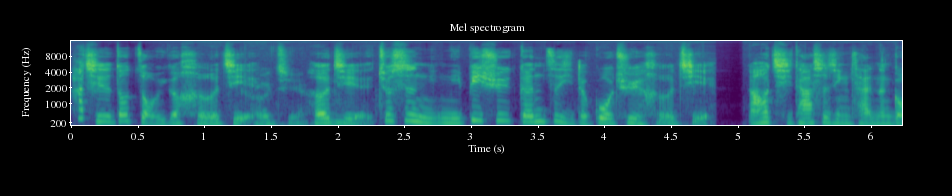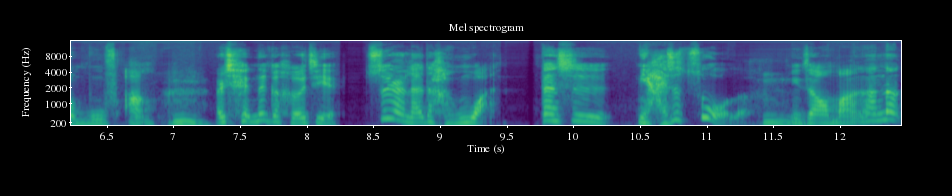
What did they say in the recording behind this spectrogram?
他其实都走一个和解，和解，和解，嗯、就是你你必须跟自己的过去和解，然后其他事情才能够 move on，嗯，而且那个和解虽然来得很晚。但是你还是做了，嗯、你知道吗？那那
